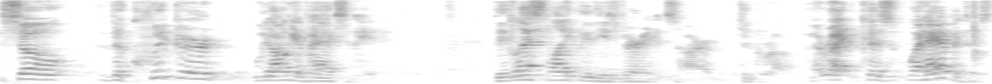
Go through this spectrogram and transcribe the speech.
so the quicker we all get vaccinated, the less likely these variants are to grow, right? Because what happens is,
